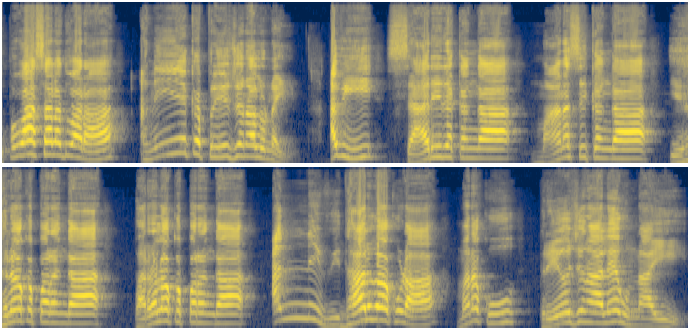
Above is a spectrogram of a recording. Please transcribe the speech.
ఉపవాసాల ద్వారా అనేక ప్రయోజనాలు ఉన్నాయి అవి శారీరకంగా మానసికంగా ఇహలోకపరంగా పరలోకపరంగా అన్ని విధాలుగా కూడా మనకు ప్రయోజనాలే ఉన్నాయి.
